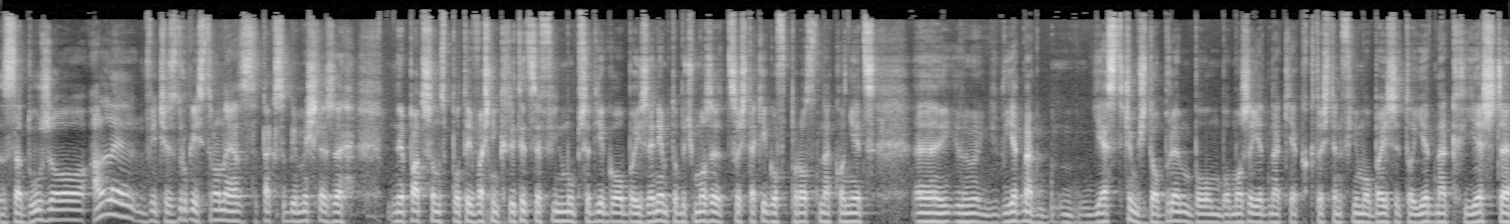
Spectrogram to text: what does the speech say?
za dużo, ale wiecie, z drugiej strony ja tak sobie myślę, że patrząc po tej właśnie krytyce filmu przed jego obejrzeniem, to być może coś takiego wprost na koniec y, jednak jest czymś dobrym, bo, bo może jednak jak ktoś ten film obejrzy, to jednak jeszcze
